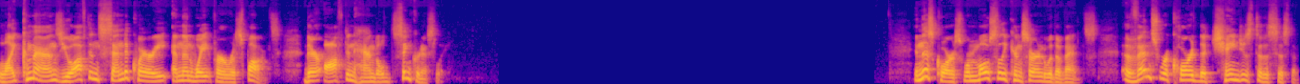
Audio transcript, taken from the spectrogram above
Like commands, you often send a query and then wait for a response. They're often handled synchronously. In this course, we're mostly concerned with events. Events record the changes to the system.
